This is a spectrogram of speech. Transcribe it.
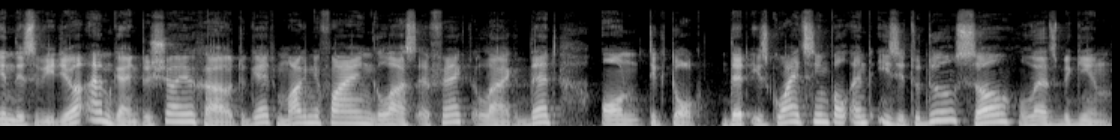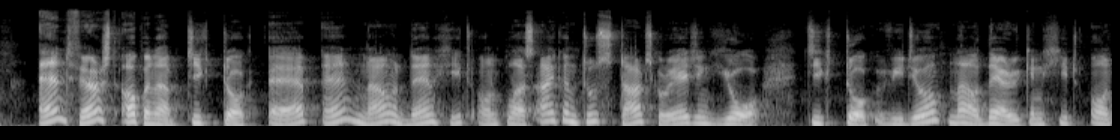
In this video I'm going to show you how to get magnifying glass effect like that on TikTok. That is quite simple and easy to do, so let's begin. And first open up TikTok app and now then hit on plus icon to start creating your TikTok video. Now there you can hit on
